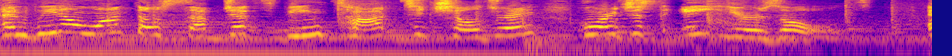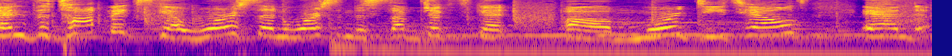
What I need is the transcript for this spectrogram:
And we don't want those subjects being taught to children who are just eight years old. And the topics get worse and worse and the subjects get uh, more detailed. And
